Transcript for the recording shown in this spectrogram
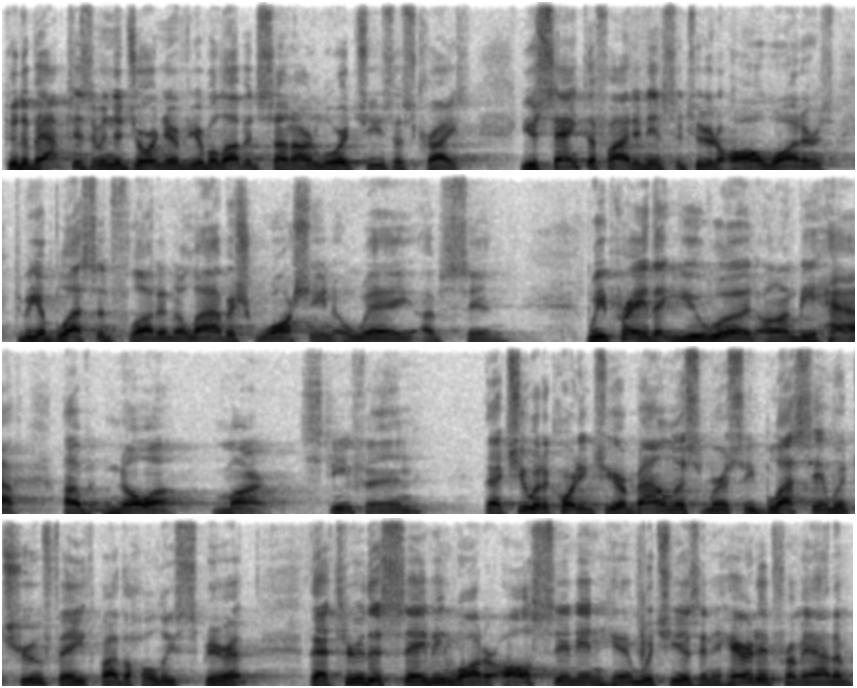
Through the baptism in the Jordan of your beloved Son, our Lord Jesus Christ, you sanctified and instituted all waters to be a blessed flood and a lavish washing away of sin. We pray that you would, on behalf of Noah, Mark, Stephen, that you would, according to your boundless mercy, bless him with true faith by the Holy Spirit, that through this saving water, all sin in him, which he has inherited from Adam,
